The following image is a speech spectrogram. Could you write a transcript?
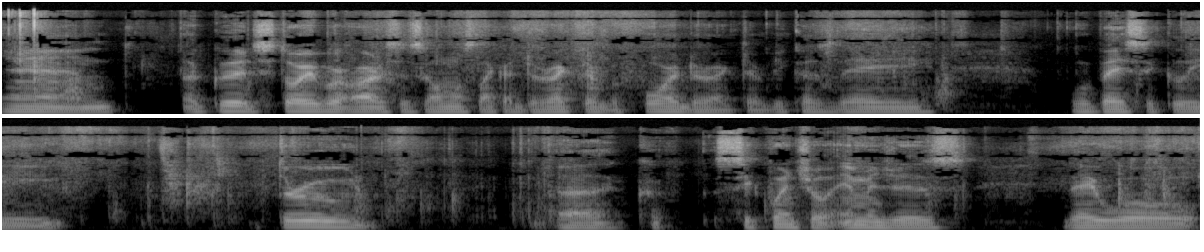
And a good storyboard artist is almost like a director before a director because they will basically, through uh, sequential images, they will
